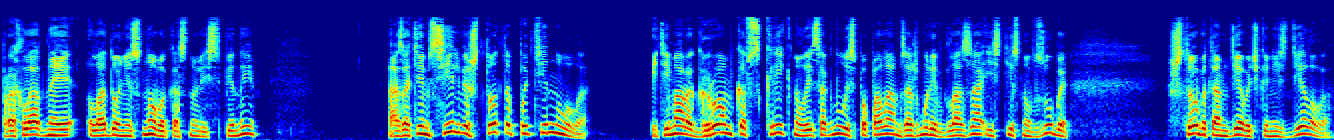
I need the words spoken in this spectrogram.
Прохладные ладони снова коснулись спины, а затем Сильви что-то потянуло, и Тимара громко вскрикнула и согнулась пополам, зажмурив глаза и стиснув зубы. Что бы там девочка ни сделала,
